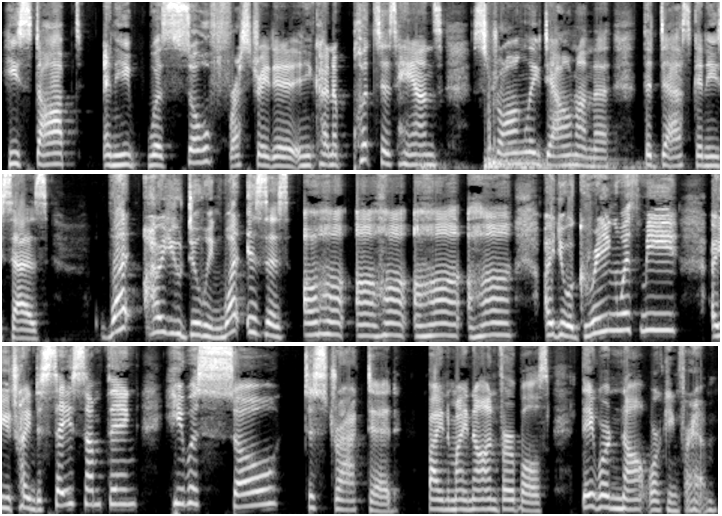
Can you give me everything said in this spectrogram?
he stopped and he was so frustrated and he kind of puts his hands strongly down on the, the desk and he says, what are you doing? What is this? Uh huh, uh huh, uh huh, uh huh. Are you agreeing with me? Are you trying to say something? He was so distracted by my nonverbals. They were not working for him.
